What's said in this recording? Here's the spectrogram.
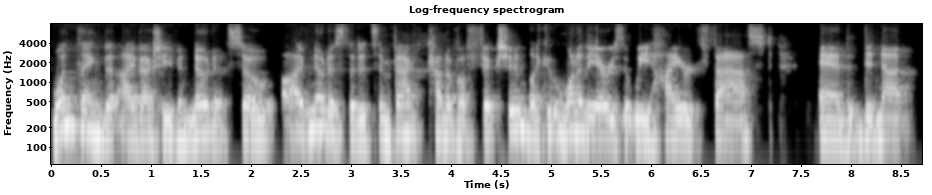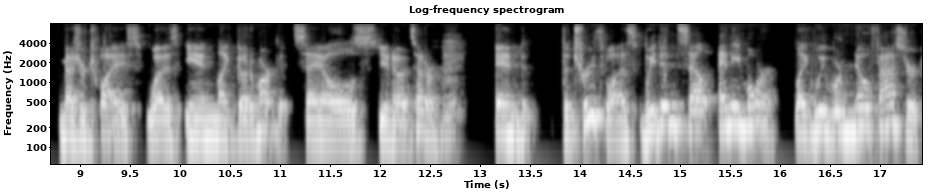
One thing that I've actually even noticed. So I've noticed that it's in fact kind of a fiction. Like one of the areas that we hired fast and did not measure twice was in like go to market sales you know et cetera mm-hmm. and the truth was we didn't sell any more like we were no faster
